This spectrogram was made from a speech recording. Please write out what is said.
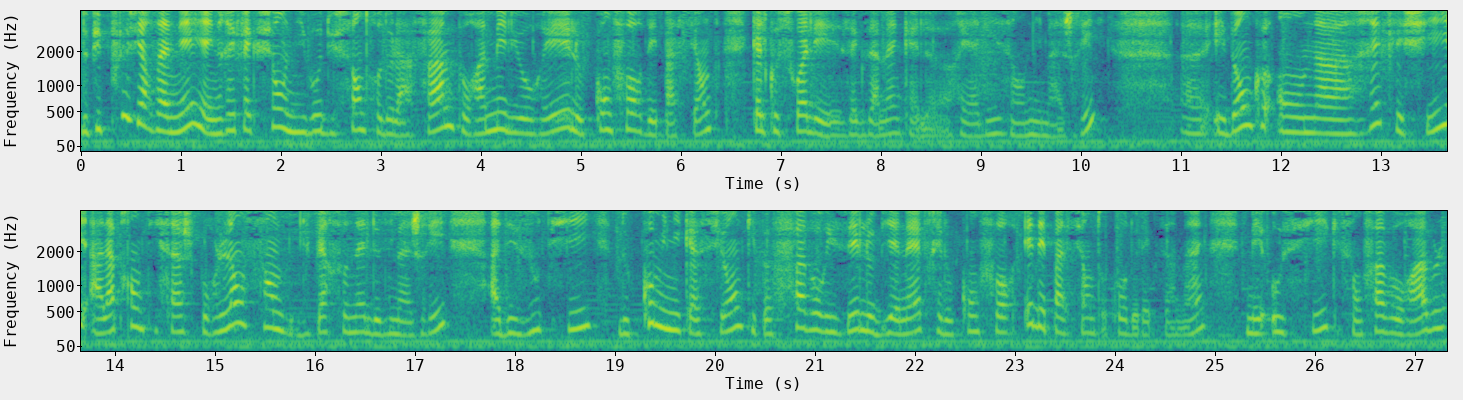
Depuis plusieurs années, il y a une réflexion au niveau du centre de la femme pour améliorer le confort des patientes, quels que soient les examens qu'elles réalisent en imagerie. Euh, et donc, on a réfléchi à l'apprentissage pour l'ensemble du personnel de l'imagerie, à des outils de communication qui peuvent favoriser le bien-être et le confort et des patientes au cours de l'examen, mais aussi qui sont favorables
